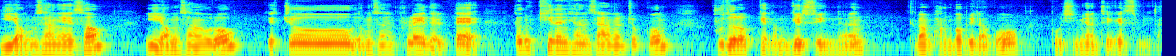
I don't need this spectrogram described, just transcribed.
이 영상에서 이 영상으로 쭉 영상이 플레이 될 때 끊기는 현상을 조금 부드럽게 넘길 수 있는 그런 방법이라고 보시면 되겠습니다.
